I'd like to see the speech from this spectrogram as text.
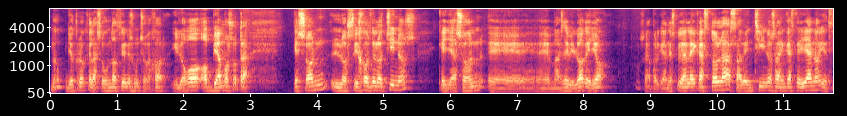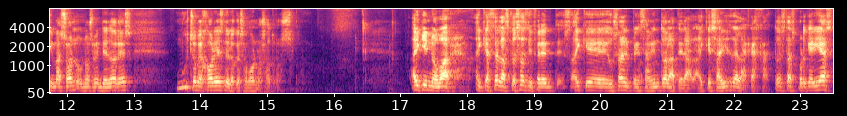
¿no? Yo creo que la segunda opción es mucho mejor. Y luego obviamos otra, que son los hijos de los chinos, que ya son eh, más de Bilbao que yo. O sea, porque han estudiado en la Castola, saben chino, saben castellano y encima son unos vendedores mucho mejores de lo que somos nosotros. Hay que innovar, hay que hacer las cosas diferentes, hay que usar el pensamiento lateral, hay que salir de la caja. Todas estas porquerías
